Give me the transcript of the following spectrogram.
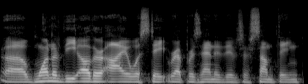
uh, one of the other Iowa State representatives or something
